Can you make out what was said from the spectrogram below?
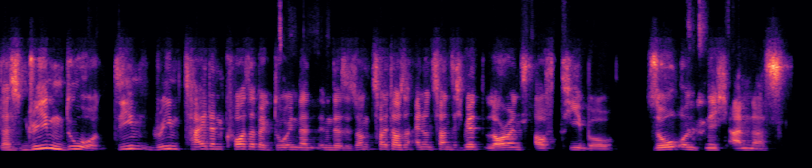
das Dream Duo, Dream, Dream Tight End Quarterback Duo in der, in der Saison 2021 wird Lawrence auf Tebow. So und nicht anders.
